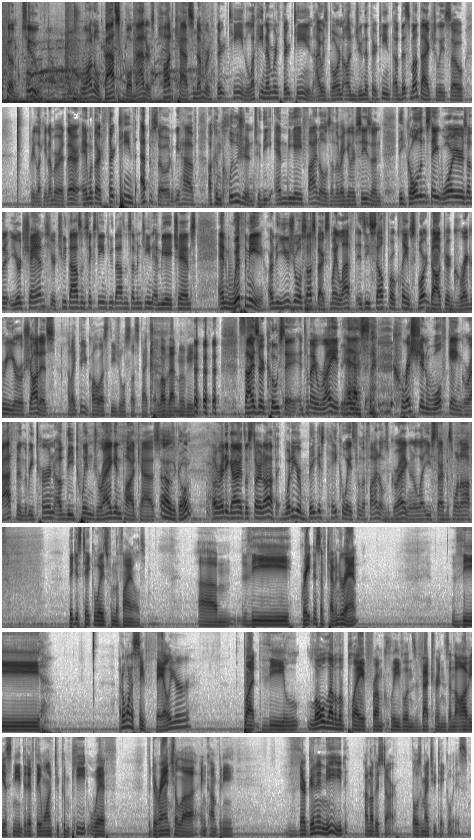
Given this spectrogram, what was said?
Welcome to Toronto Basketball Matters podcast number 13. Lucky number 13. I was born on June the 13th of this month, actually, so pretty lucky number right there. And with our 13th episode, we have a conclusion to the NBA Finals on the regular season. The Golden State Warriors are the, your champs, your 2016 2017 NBA champs. And with me are the usual suspects. My left is the self proclaimed sport doctor, Gregory Euroshatis. I like that you call us the usual suspects. I love that movie. Sizer Kose. And to my right Yes. is Christian Wolfgang Graffin, the return of the Twin Dragon podcast. How's it going? Alrighty, guys, let's start off. What are your biggest takeaways from the finals? Greg, I'm going to let you start this one off. Biggest takeaways from the finals. Um, the greatness of Kevin Durant. The I don't want to say failure, but the l- low level of play from Cleveland's veterans and the obvious need that if they want to compete with the Durantula and company, they're going to need another star. Those are my two takeaways.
